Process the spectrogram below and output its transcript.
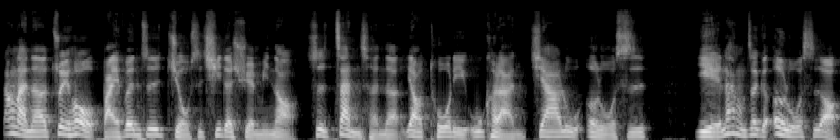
当然呢，最后百分之九十七的选民哦是赞成的，要脱离乌克兰，加入俄罗斯，也让这个俄罗斯哦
